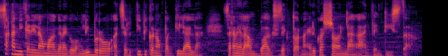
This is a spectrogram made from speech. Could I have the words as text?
sa kanilang mga ginagawang libro at sertipiko ng pagkilala sa kanilang ambag sa sektor ng edukasyon ng Adventista.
